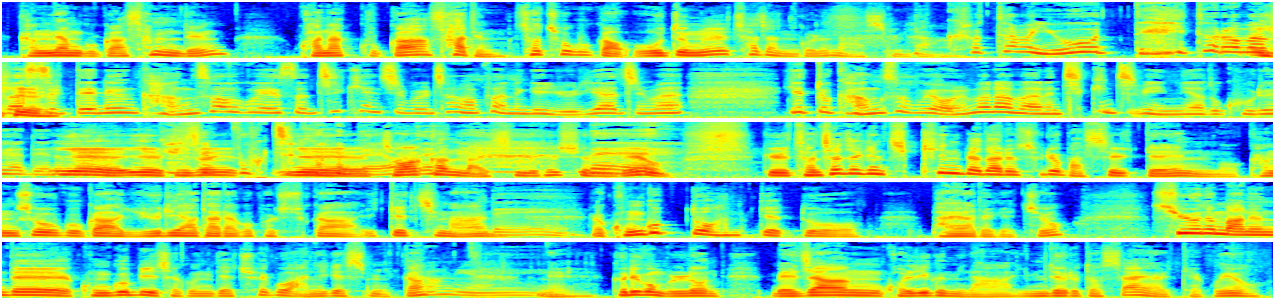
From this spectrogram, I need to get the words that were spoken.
강남구가 3등, 관악구가 4등, 서초구가 5등을 차지한 걸로 나왔습니다. 그렇다면 요 데이터로만 예. 봤을 때는 강서구에서 치킨집을 창업하는 게 유리하지만 이게 또 강서구에 얼마나 많은 치킨집이 있냐도 고려해야 되는 예, 거예요. 예, 굉장히 복잡하네요. 예, 정확한 말씀을 해주셨는데요. 네. 그 전체적인 치킨 배달의 수료 봤을 땐 뭐 강서구가 유리하다라고 볼 수가 있겠지만 네. 공급도 함께 또 봐야 되겠죠. 수요는 많은데 공급이 적은 게 최고 아니겠습니까? 그럼요. 예. 네. 그리고 물론 매장 권리금이나 임대료도 쌓여야 할 테고요.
